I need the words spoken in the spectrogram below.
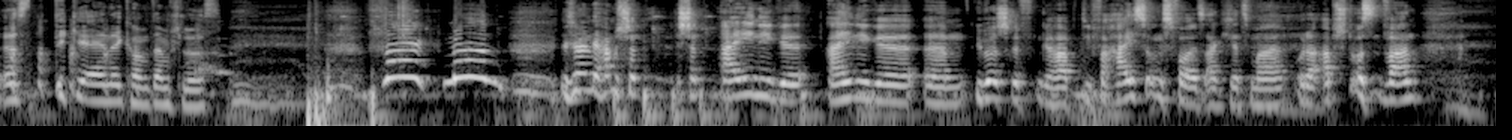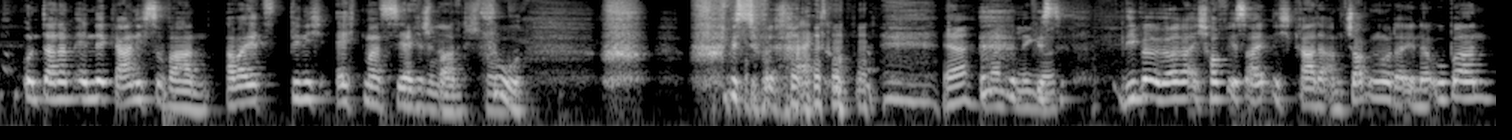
Das dicke Ende kommt am Schluss. Fuck, Mann! Ich meine, wir haben schon, schon einige, einige ähm, Überschriften gehabt, die verheißungsvoll, sag ich jetzt mal, oder abstoßend waren und dann am Ende gar nicht so waren. Aber jetzt bin ich echt mal sehr ich gespannt. Puh. Bist du bereit? ja, mach leg los. Liebe Hörer, ich hoffe, ihr seid nicht gerade am Joggen oder in der U-Bahn,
